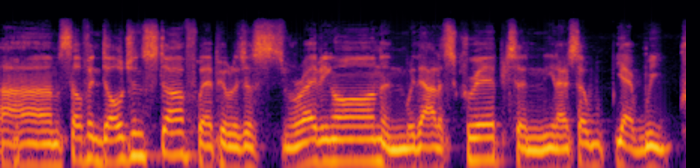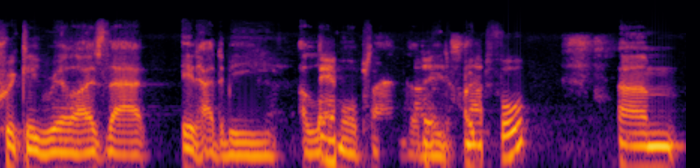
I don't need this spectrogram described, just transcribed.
um, self-indulgent stuff where people are just raving on and without a script, and you know, so yeah, we quickly realized that it had to be a lot more planned than we'd hoped for. Um,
